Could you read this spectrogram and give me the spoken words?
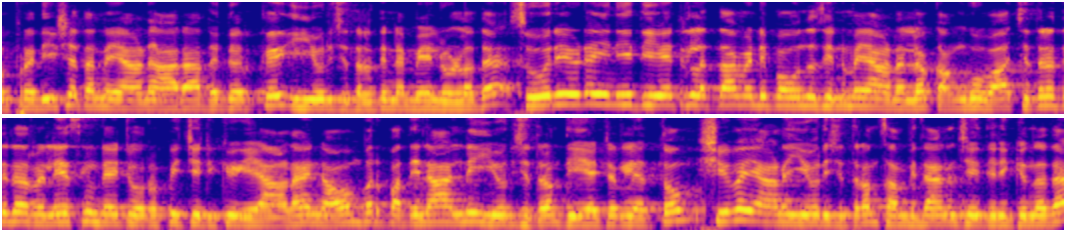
പ്രതീക്ഷ തന്നെയാണ് ആരാധകർക്ക് ഈ ഒരു ചിത്രത്തിന്റെ മേലുള്ളത്. സൂര്യയുടെ ഇനി തിയേറ്ററിൽ എത്താൻ വേണ്ടി പോകുന്ന സിനിമയാണല്ലോ കങ്കുവ. ചിത്രത്തിന്റെ റിലീസിംഗ് ഡേറ്റ് ഉറപ്പിച്ചിരിക്കുകയാണ്. നവംബർ പതിനാലിന് ഈ ഒരു ചിത്രം തിയേറ്ററിൽ എത്തും. ശിവയാണ് ഈ ഒരു ചിത്രം സംവിധാനം ചെയ്തിരിക്കുന്നത്.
